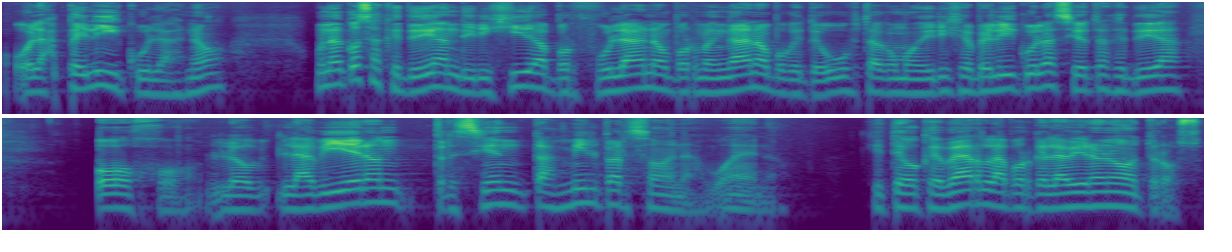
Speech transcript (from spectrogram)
O las películas, ¿no? Una cosa es que te digan dirigida por fulano o por mengano porque te gusta cómo dirige películas y otra es que te diga, ojo, lo- la vieron 300.000 personas. Bueno, que tengo que verla porque la vieron otros.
